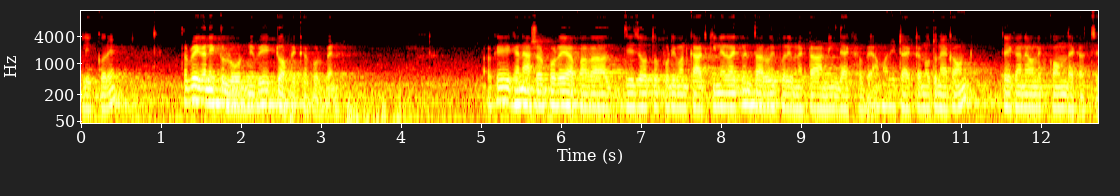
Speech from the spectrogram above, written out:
ক্লিক করে। তারপরে এখানে একটু লোড নেবে, একটু অপেক্ষা করবেন। ওকে এখানে আসার পরে আপনারা যে যত পরিমাণ কার্ড কিনে রাখবেন, তার ওই পরিমাণ একটা আর্নিং দেখাবে। আমার এটা একটা নতুন অ্যাকাউন্ট তো এখানে অনেক কম দেখাচ্ছে।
